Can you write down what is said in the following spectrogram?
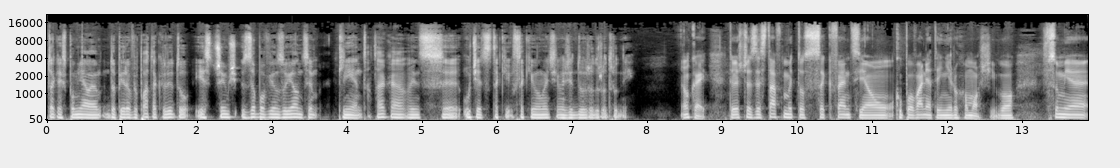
Tak jak wspomniałem, dopiero wypłata kredytu jest czymś zobowiązującym klienta, tak? A więc e, uciec taki, w takim momencie będzie dużo, dużo trudniej. Okej, okay. to jeszcze zestawmy to z sekwencją kupowania tej nieruchomości, bo w sumie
